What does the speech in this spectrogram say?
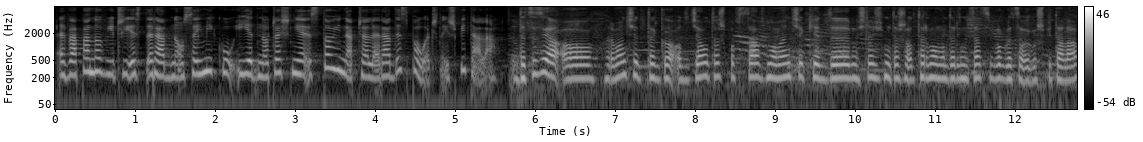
Ewa Panowicz jest radną sejmiku i jednocześnie stoi na czele Rady Społecznej Szpitala. Decyzja o remoncie tego oddziału też powstała w momencie, kiedy myśleliśmy też o termomodernizacji w ogóle całego szpitala.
